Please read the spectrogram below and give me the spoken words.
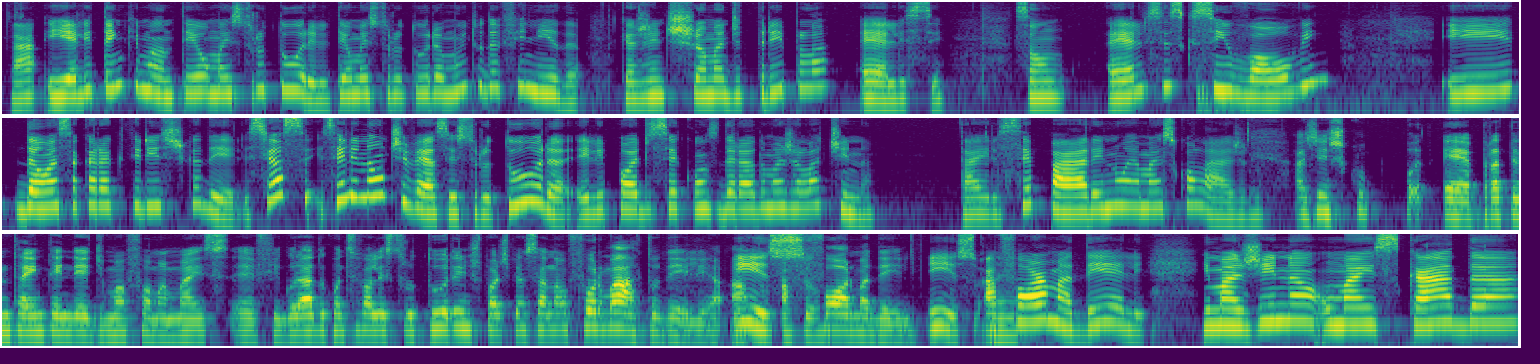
Tá? E ele tem que manter uma estrutura, ele tem uma estrutura muito definida, que a gente chama de tripla hélice. São hélices que se envolvem e dão essa característica dele. Se, se ele não tiver essa estrutura, ele pode ser considerado uma gelatina. Tá? Ele separa e não é mais colágeno. A gente, é, para tentar entender de uma forma mais é, figurada, quando você fala estrutura, a gente pode pensar no formato dele, a, Isso. a forma dele. Isso. Né? A forma dele, imagina uma escada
